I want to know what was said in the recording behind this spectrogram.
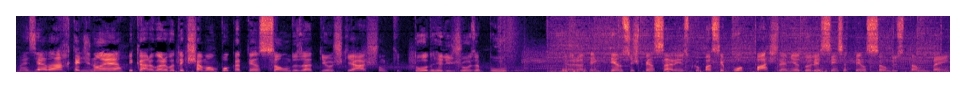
mas e a arca de Noé? E cara, agora eu vou ter que chamar um pouco a atenção dos ateus que acham que todo religioso é burro. Eu até entendo vocês pensarem isso, porque eu passei boa parte da minha adolescência pensando isso também.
